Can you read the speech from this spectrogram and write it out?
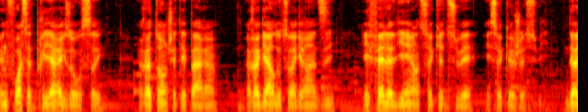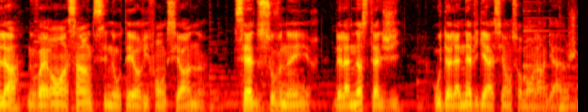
Une fois cette prière exaucée, retourne chez tes parents, regarde où tu as grandi et fais le lien entre ce que tu es et ce que je suis. De là, nous verrons ensemble si nos théories fonctionnent, celles du souvenir, de la nostalgie ou de la navigation sur mon langage.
